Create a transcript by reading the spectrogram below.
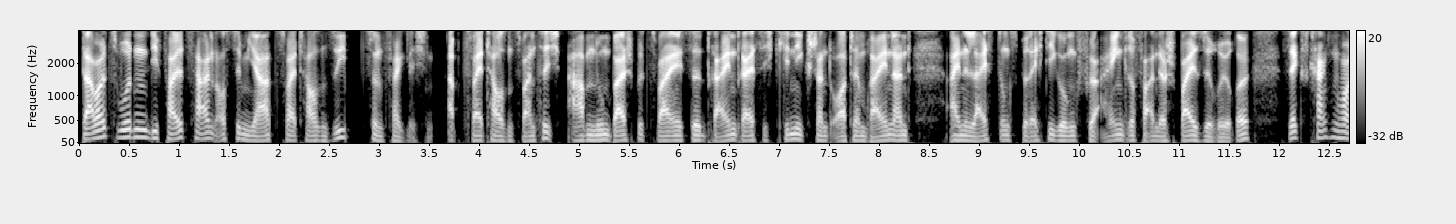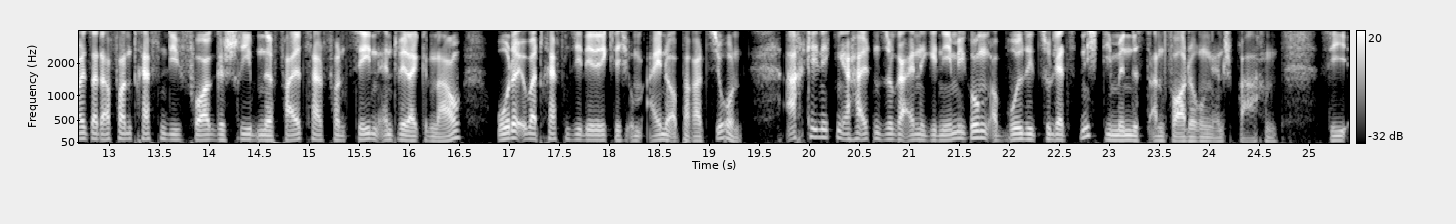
Damals wurden die Fallzahlen aus dem Jahr 2017 verglichen. Ab 2020 haben nun beispielsweise 33 Klinikstandorte im Rheinland eine Leistungsberechtigung für Eingriffe an der Speiseröhre. Sechs Krankenhäuser davon treffen die vorgeschriebene Fallzahl von zehn entweder genau oder übertreffen sie lediglich um eine Operation. Acht Kliniken erhalten sogar eine Genehmigung, obwohl sie zuletzt nicht die Mindestanforderungen entsprachen. Sie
